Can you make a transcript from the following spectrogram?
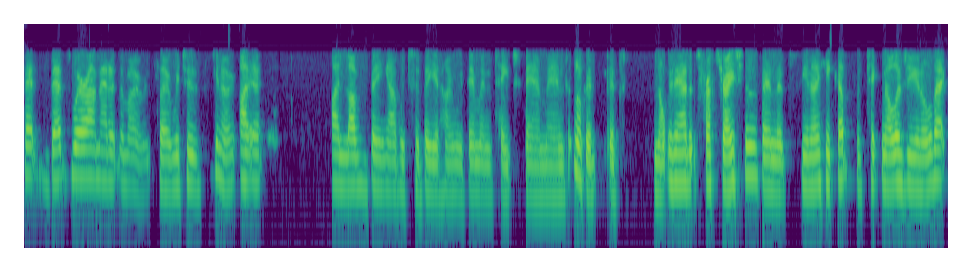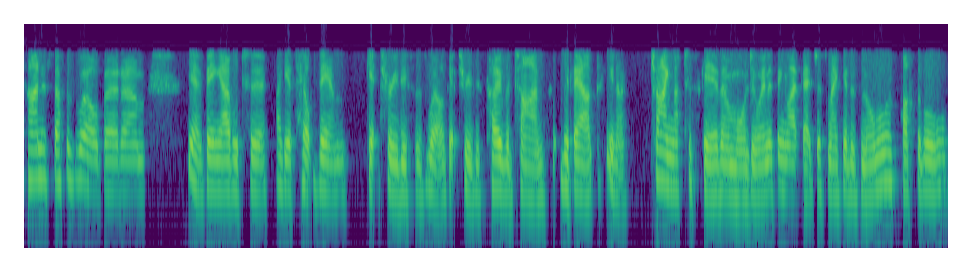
that that's where I'm at at the moment. So, which is, you know, I I love being able to be at home with them and teach them. And look, it, it's not without its frustrations and its you know hiccups of technology and all that kind of stuff as well. But um, yeah, being able to, I guess, help them get through this as well, get through this COVID time without, you know, trying not to scare them or do anything like that. Just make it as normal as possible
